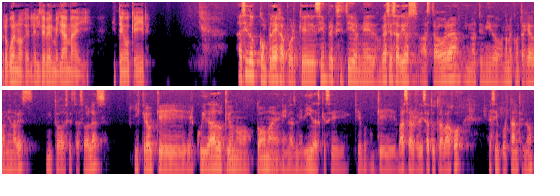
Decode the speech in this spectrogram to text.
Pero bueno, el, deber me llama y, tengo que ir. Ha sido compleja porque siempre ha existido el miedo. Gracias a Dios, hasta ahora no he tenido, no me he contagiado ni una vez en todas estas olas. Y creo que el cuidado que uno toma en las medidas que, se, que, vas a realizar tu trabajo es importante, ¿no?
